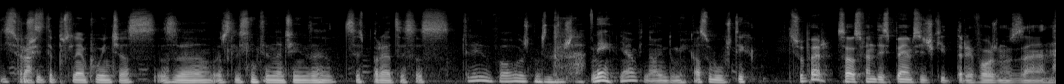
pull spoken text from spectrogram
И слушайте последния половин час за различните начини да се справяте с тревожност. Не, нямам финални думи. Аз обобщих. Супер. Сега, освен да изпеем всички тревожност заедно,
